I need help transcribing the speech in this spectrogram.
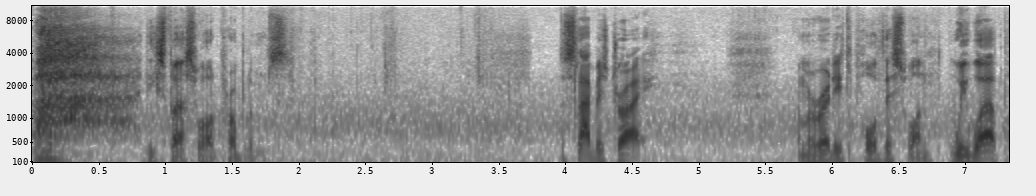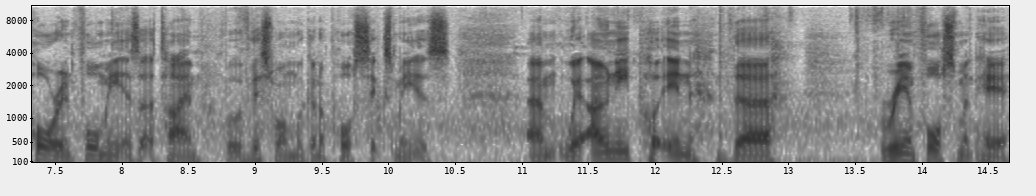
These first world problems. The slab is dry. We're ready to pour this one. We were pouring four meters at a time, but with this one, we're going to pour six meters. Um, we're only putting the reinforcement here.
